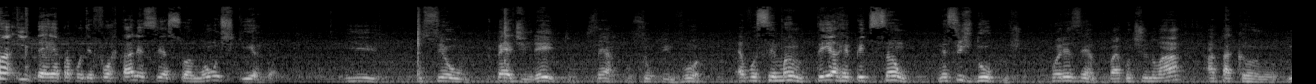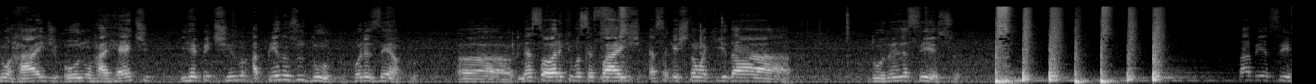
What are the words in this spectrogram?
Uma ideia para poder fortalecer a sua mão esquerda e o seu pé direito, certo? O seu pivô, é você manter a repetição nesses duplos. Por exemplo, vai continuar atacando no ride ou no hi-hat e repetindo apenas o duplo. Por exemplo, uh, nessa hora que você faz essa questão aqui da, do, do exercício. Sabe esse...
